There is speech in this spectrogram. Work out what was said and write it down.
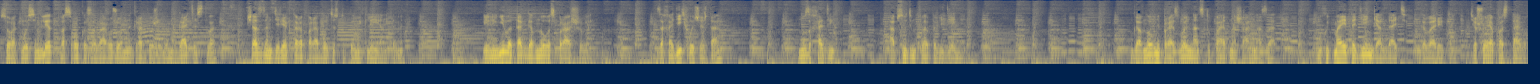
48 лет, два срока за вооруженное грабеж и вымогательство, сейчас замдиректора по работе с тупыми клиентами. И лениво так говново спрашивает. «Заходить хочешь, да?» «Ну, заходи. Обсудим твое поведение». Говнов непроизвольно отступает на шаг назад. «Ну, хоть мои-то деньги отдайте», — говорит он. «Те, что я поставил».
